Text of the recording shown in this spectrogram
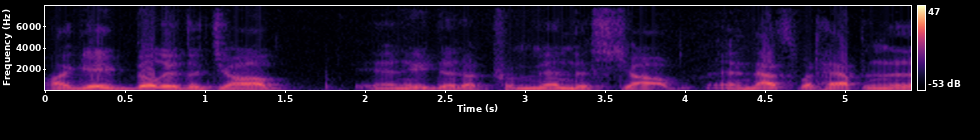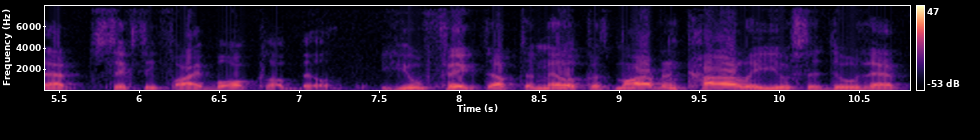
I gave Billy the job, and he did a tremendous job. And that's what happened in that 65 ball club, Bill. You faked up the middle because Marvin Carley used to do that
